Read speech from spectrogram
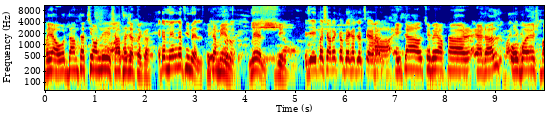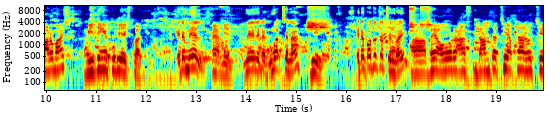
ভাইয়া ওর দাম চাচ্ছি অনলি সাত হাজার টাকা। এটা মেল না ফিমেল এটা মেল মেল জি। এই যে এই পাশে আরেকটা দেখা যাচ্ছে adult। এইটা হচ্ছে ভাই আপনার অ্যাডাল্ট ওর বয়স বারো মাস মিটিং এ খুবই এক্সপার্ট এটা মেল হ্যাঁ মেল মেল এটা ঘুমাচ্ছে না? জি। এটা কত চাচ্ছেন ভাই? ভাইয়া ওর দাম চাচ্ছি আপনার হচ্ছে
